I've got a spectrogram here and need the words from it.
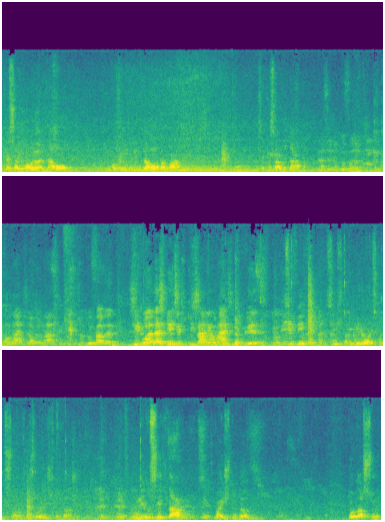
fica só enrolando na obra, alguns livros da obra básica, você não sabe nada. Nossa, eu não estou falando de enrolar de obra básica, eu estou falando de quanta gente aqui que já leu mais de mil vezes, mil Você livros. vê que vocês estão em melhores condições, é só ir estudando. O livro que você está, vai estudando. Todo assunto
